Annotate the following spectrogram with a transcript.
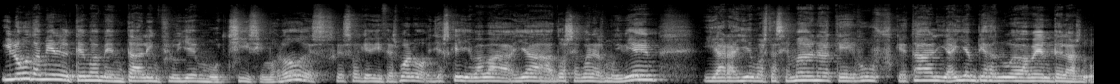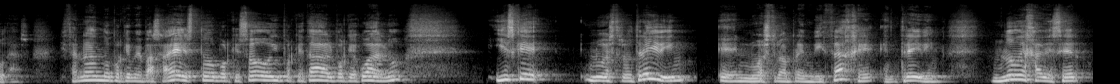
Y luego también el tema mental influye muchísimo, ¿no? Es eso que dices, bueno, es que llevaba ya dos semanas muy bien y ahora llevo esta semana que, uff, ¿qué tal? Y ahí empiezan nuevamente las dudas. Y Fernando, ¿por qué me pasa esto? ¿Por qué soy? ¿Por qué tal? ¿Por qué cual? ¿no? Y es que nuestro trading, en nuestro aprendizaje en trading, no deja de ser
